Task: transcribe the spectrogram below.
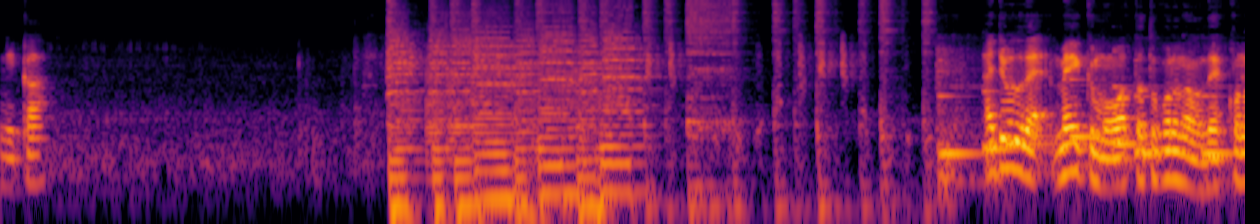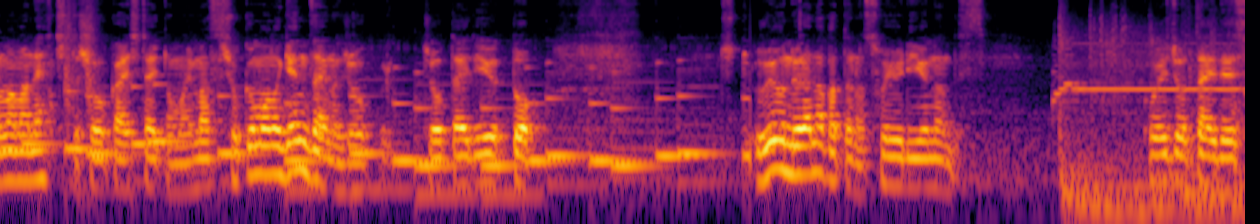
2かいということでメイクも終わったところなのでこのままねちょっと紹介したいと思います。植毛の現在の状態で言うとちょっと上を塗らなかったのはそういう理由なんです。こういう状態です。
